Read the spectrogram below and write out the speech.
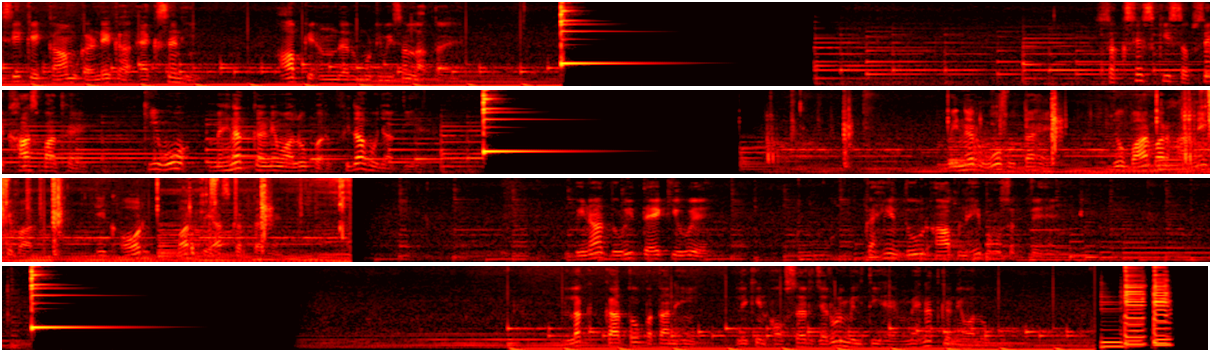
के काम करने का एक्शन ही आपके अंदर मोटिवेशन लाता है। सक्सेस की सबसे खास बात है कि वो मेहनत करने वालों पर फिदा हो जाती है। विनर वो होता है जो बार बार हारने के बाद एक और बार प्रयास करता है। बिना दूरी तय किए हुए कहीं दूर आप नहीं पहुँच सकते हैं। लक का तो पता नहीं, लेकिन अवसर ज़रूर मिलती है मेहनत करने वालों को।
